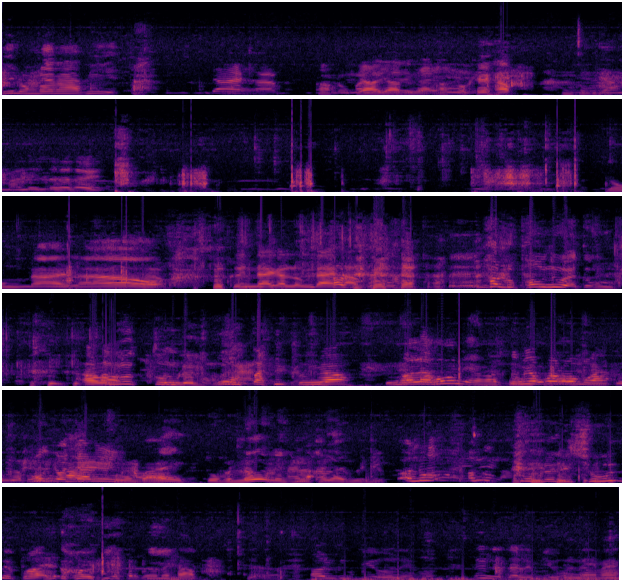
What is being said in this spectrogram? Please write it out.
พี่ลงได้ไหมพี่ได้ครับเดี๋ยวเดี๋ยวเดี๋ยวโอเคครับยังมาเรื่อยลงได้แล้วขึ้นได้ก็ลงได้ครับๆเขาลูกพ่อหนูอะตูเอาลูกตุ้มเลยพุ่งไปมาแล้วหุ้นเนี่ยมาตุ้มยังก็ลงวะพุ่งจอดจ้านี่ลงไปตัวเป็นเลอะเลยที่ขยันอยู่อนุอนุตุ้มเลยชูน เลยไปเขาเนี่ยขอโทษนะครับเอาลูกอยู่เลยผมตึ้งจะเลยอยู่เป็นไงบ้าง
